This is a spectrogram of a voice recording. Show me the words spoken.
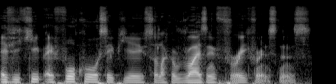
If you keep a 4 core CPU, so like a Ryzen 3 for instance,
